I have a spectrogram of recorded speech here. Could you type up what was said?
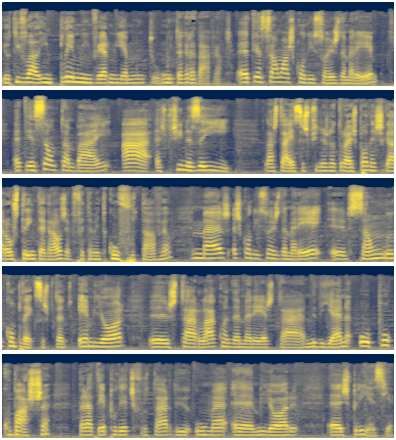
eu estive lá em pleno inverno e é muito, muito agradável. Atenção às condições da maré, atenção também às piscinas aí lá está, essas piscinas naturais podem chegar aos 30 graus, é perfeitamente confortável, mas as condições da maré eh, são complexas. Portanto, é melhor eh, estar lá quando a maré está mediana ou pouco baixa, para até poder desfrutar de uma uh, melhor uh, experiência.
